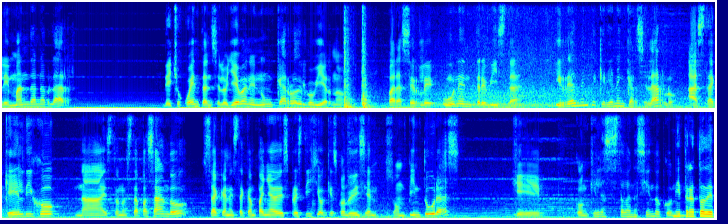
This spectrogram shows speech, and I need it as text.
le mandan hablar. De hecho, cuentan, se lo llevan en un carro del gobierno para hacerle una entrevista y realmente querían encarcelarlo. Hasta que él dijo, nah, esto no está pasando. Sacan esta campaña de desprestigio, que es cuando dicen, son pinturas, que... ¿Con qué las estaban haciendo? Con... Nitrato de...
